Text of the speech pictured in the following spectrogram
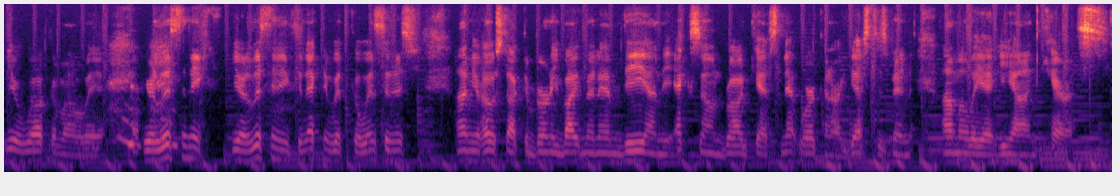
You're welcome, Amelia. You're listening. You're listening, connecting with coincidence. I'm your host, Dr. Bernie Beitman, MD, on the X Zone Broadcast Network, and our guest has been Amelia Aeon Karris.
